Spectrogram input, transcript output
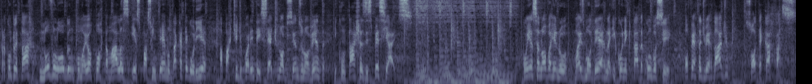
Para completar, novo Logan com maior porta-malas e espaço interno da categoria a partir de R$ 47.990 e com taxas especiais. Conheça a nova Renault, mais moderna e conectada com você. Oferta de verdade? Só a Tecar faz.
